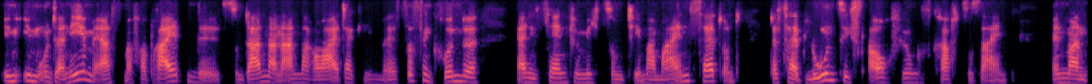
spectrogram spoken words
in, im Unternehmen erstmal verbreiten willst und dann an andere weitergeben willst. Das sind Gründe, ja, die zählen für mich zum Thema Mindset und deshalb lohnt sich auch, Führungskraft zu sein. Wenn man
